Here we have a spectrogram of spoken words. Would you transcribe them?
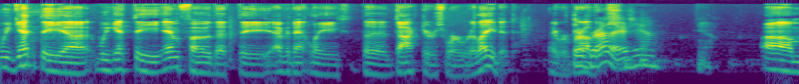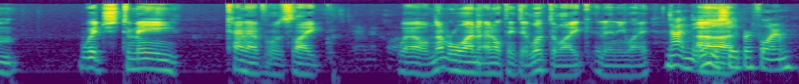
We get the uh, we get the info that the evidently the doctors were related. They were They're brothers. brothers, yeah. which to me kind of was like, well, number one, I don't think they looked alike in any way. Not in any Uh, shape or form.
